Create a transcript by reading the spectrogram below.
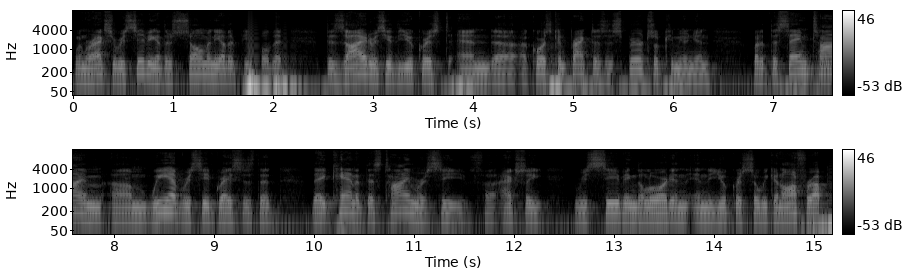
when we're actually receiving it. There's so many other people that desire to receive the Eucharist and, uh, of course, can practice a spiritual communion. But at the same time, um, we have received graces that they can at this time receive, uh, actually receiving the Lord in, in the Eucharist, so we can offer up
